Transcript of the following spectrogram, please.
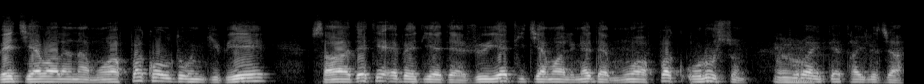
ve cevalana muvaffak olduğun gibi saadeti ebediyede, rüyeti cemaline de muvaffak olursun. Evet. Burayı detaylıca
